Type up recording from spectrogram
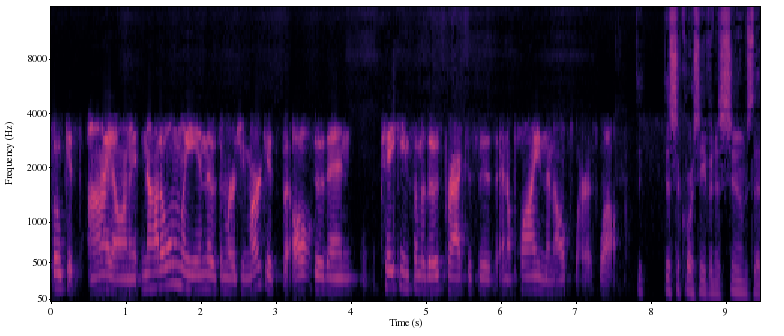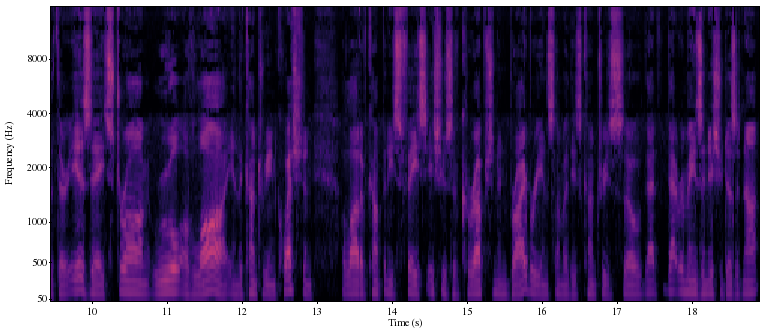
focused eye on it, not only in those emerging markets, but also then taking some of those practices and applying them elsewhere as well. This, of course, even assumes that there is a strong rule of law in the country in question. A lot of companies face issues of corruption and bribery in some of these countries, so that, that remains an issue, does it not?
